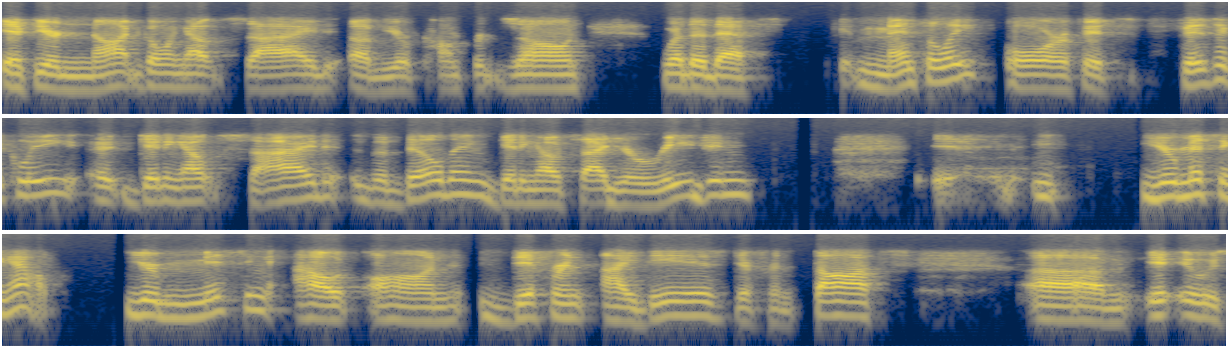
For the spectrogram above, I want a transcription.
if you're not going outside of your comfort zone, whether that's mentally or if it's physically uh, getting outside the building, getting outside your region, you're missing out you're missing out on different ideas, different thoughts. Um, it, it, was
